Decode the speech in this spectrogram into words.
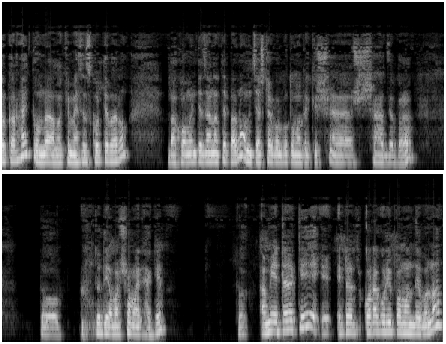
দরকার হয়, তোমরা আমাকে মেসেজ করতে পারো। বা কমেন্টে জানাতে পারো, আমি চেষ্টা করব তোমাদেরকে সাহায্য করার। তো যদি আমার সময় থাকে। তো আমি এটাকে, এ- এটার কড়াকড়ি প্রমাণ দেব না,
